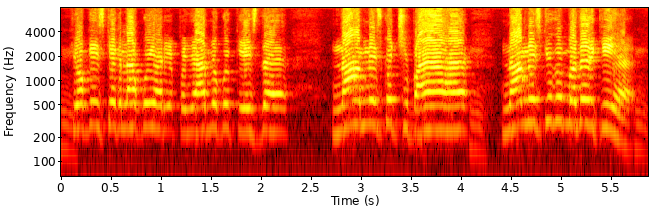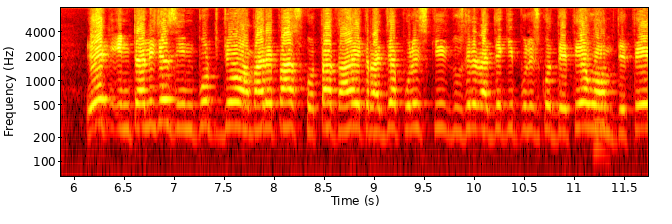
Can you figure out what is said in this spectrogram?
क्योंकि इसके खिलाफ कोई पंजाब में कोई केस है ना हमने इसको छिपाया है ना हमने इसकी कोई मदद की है। एक इंटेलिजेंस इनपुट जो हमारे पास होता था एक राज्य पुलिस की दूसरे राज्य की पुलिस को देते हैं वो हम देते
